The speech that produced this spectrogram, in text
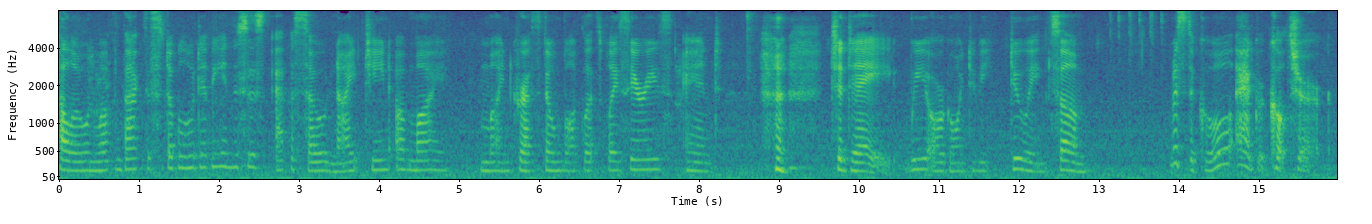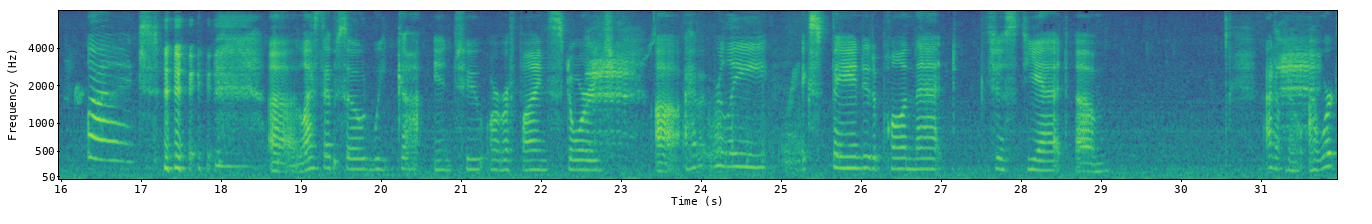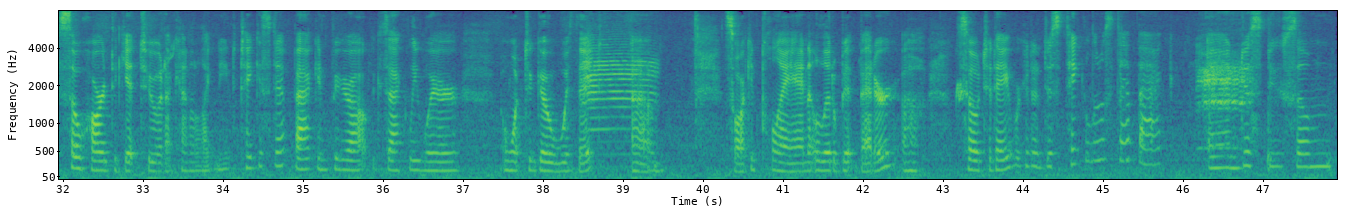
Hello and welcome back. This is Double O Debbie and this is episode 19 of my Minecraft StoneBlock Let's Play series. And today we are going to be doing some mystical agriculture. What? uh, last episode we got into our refined storage. Uh, I haven't really expanded upon that just yet. Um, I don't know. I worked so hard to get to it. I kind of like need to take a step back and figure out exactly where I want to go with it, um, so I can plan a little bit better. Uh, so today we're gonna just take a little step back and just do some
